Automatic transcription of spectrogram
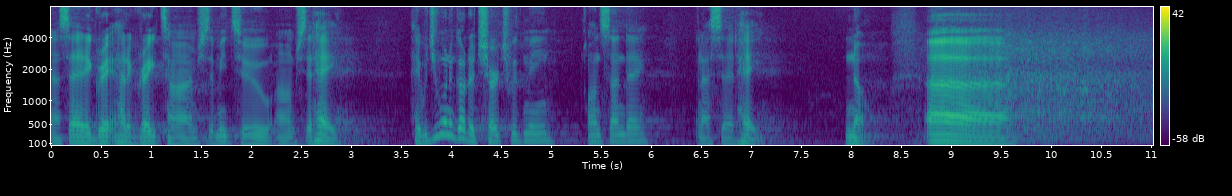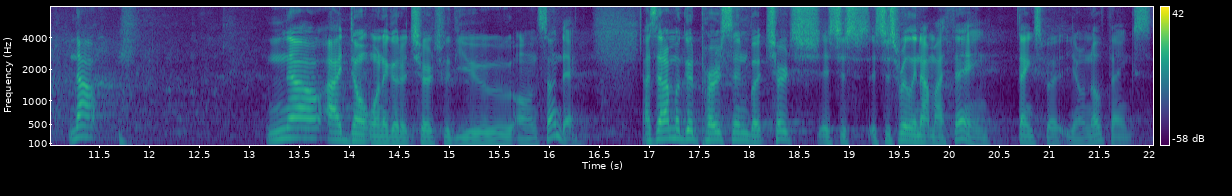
And I said, hey, great, had a great time. She said, me too. Um, she said, hey, hey, would you want to go to church with me on Sunday? And I said, hey, no. Uh, now, no, I don't want to go to church with you on Sunday. I said, I'm a good person, but church is just, it's just really not my thing. Thanks, but you know, no thanks.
